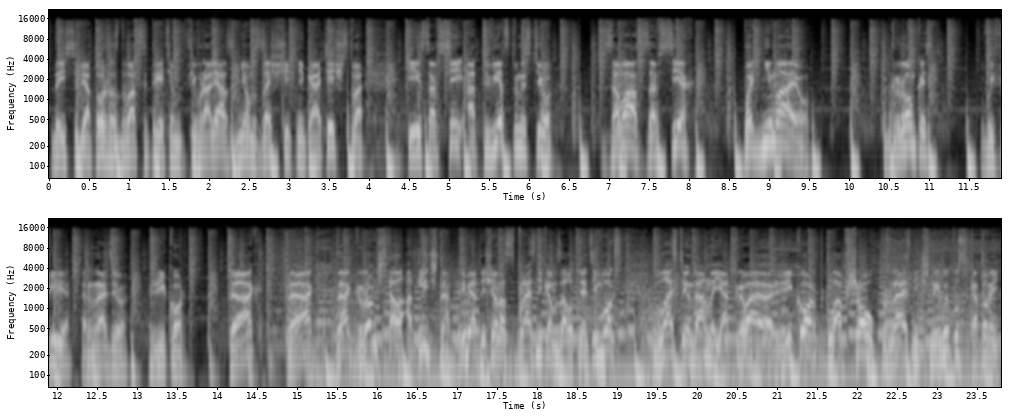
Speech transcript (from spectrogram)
да и себя тоже с 23 февраля, с Днем Защитника Отечества. И со всей ответственностью за вас, за всех поднимаю громкость в эфире Радио Рекорд. Так, так, так, громче стало? Отлично. Ребят, еще раз с праздником. Зовут меня Тим Вокс. Властью данной я открываю Record Club Show, праздничный выпуск, который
